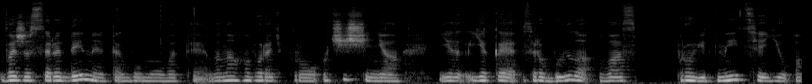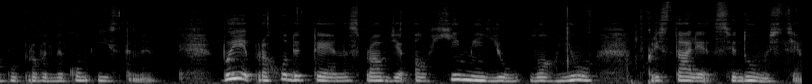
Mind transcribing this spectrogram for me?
Вежа середини, так би мовити, вона говорить про очищення, яке зробила вас провідницею або провідником істини. Ви проходите насправді алхімію вогню в кристалі свідомості.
